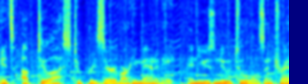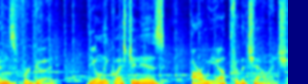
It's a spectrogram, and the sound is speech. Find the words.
it's up to us to preserve our humanity and use new tools and trends for good. The only question is are we up for the challenge?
